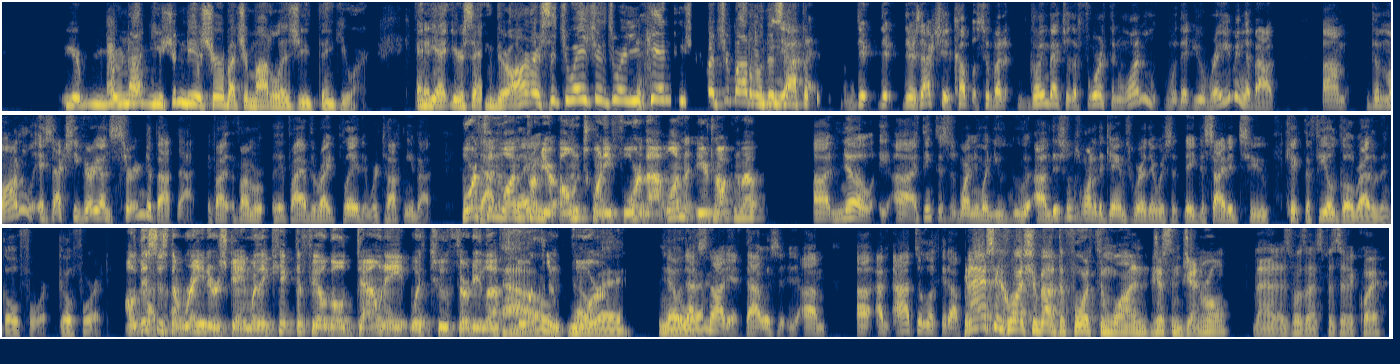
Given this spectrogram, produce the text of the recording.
you're you're not you shouldn't be as sure about your model as you think you are. And yet you're saying there are situations where you can be sure about your model and this yeah, happens. There, there, there's actually a couple. So, but going back to the fourth and one that you're raving about, um, the model is actually very uncertain about that. If I if I'm if I have the right play that we're talking about, fourth that and one play, from your own 24. That one you're talking about. Uh, no, uh, I think this is one when you. Um, this was one of the games where there was they decided to kick the field goal rather than go for it. Go for it. Oh, this uh, is the Raiders game where they kicked the field goal down eight with two thirty left. No, no way. No, no that's way. not it. That was. Um, uh, I have to look it up. Can I ask a question about the fourth and one, just in general, that, as well as that specific way?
